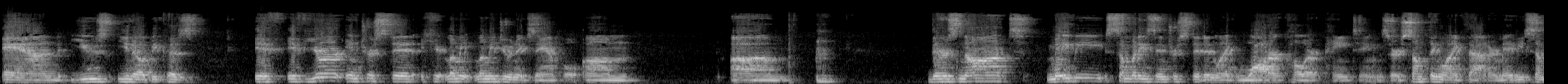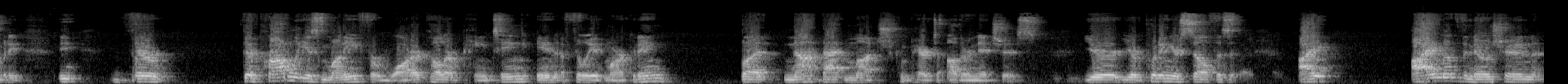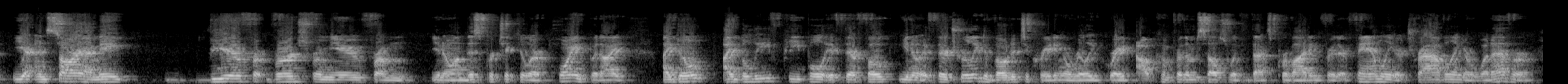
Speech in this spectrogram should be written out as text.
and use, you know, because if if you're interested here, let me let me do an example. Um, um, there's not maybe somebody's interested in like watercolor paintings or something like that or maybe somebody it- there probably is money for watercolor painting in affiliate marketing but not that much compared to other niches. You're you're putting yourself as i i'm of the notion yeah and sorry i may veer fr- verge from you from you know on this particular point but i i don't i believe people if they're folk you know if they're truly devoted to creating a really great outcome for themselves whether that's providing for their family or traveling or whatever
